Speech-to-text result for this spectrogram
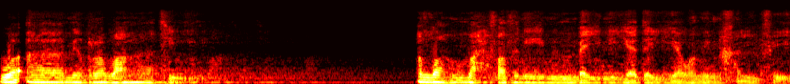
وآمن روعاتي اللهم احفظني من بين يدي ومن خلفي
